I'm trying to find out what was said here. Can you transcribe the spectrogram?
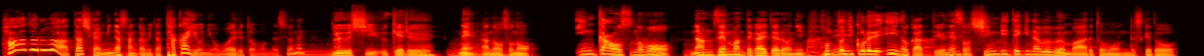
ハードルは確かに皆さんから見たら高いように思えると思うんですよね。うん融資受けるね、あの、その、印鑑を押すのも何千万って書いてあるのに、本当にこれでいいのかっていうね、その心理的な部分もあると思うんですけど、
